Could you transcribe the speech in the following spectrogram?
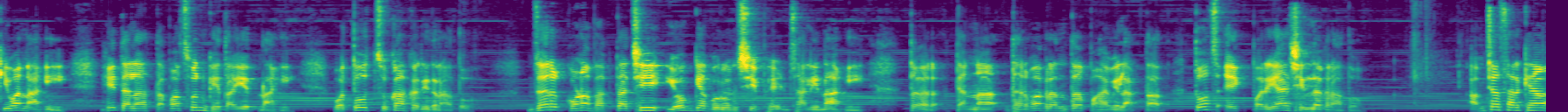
किंवा नाही हे त्याला तपासून घेता येत नाही व तो चुका करीत राहतो. जर कोणा भक्ताची योग्य गुरूंशी भेट झाली नाही तर त्यांना धर्मग्रंथ पाहावे लागतात. तोच एक पर्याय शिल्लक राहतो. आमच्यासारख्या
